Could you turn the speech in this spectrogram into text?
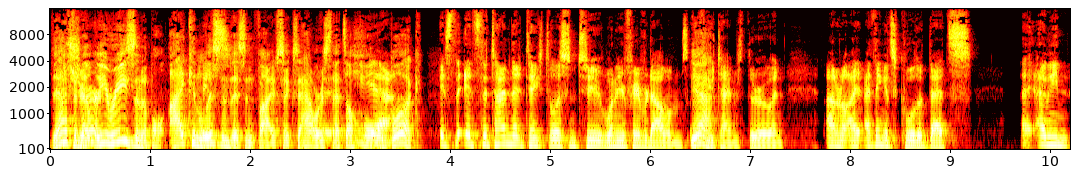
definitely Sure. reasonable. I can listen to this in five, six hours. That's a whole Yeah. book. It's the, it's the time that it takes to listen to one of your favorite albums a Yeah. few times through, and I don't know. I, I think it's cool that that's. I, I mean,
